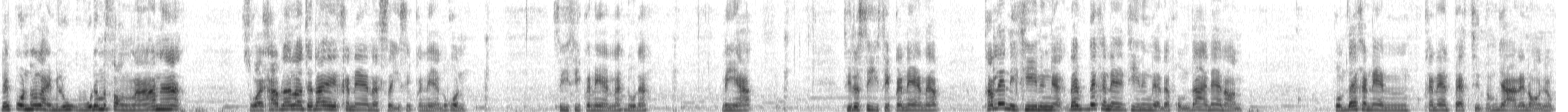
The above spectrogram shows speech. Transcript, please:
ได้ปนเท่าไหร่ไม่รู้โอ้ได้มาสองล้านฮะ สวยครับแล้วเราจะได้คะแนนอะสี่สิบคะแนนทุกคนสี่สิบคะแนนนะดูนะ นี่ฮะทีละสี่สิบคะแนนนะครับ ถ้าเล่นอีกทีหนึ่งเนี่ยได้ได้คะแนนอีกทีหนึ่งเนี่ยแต่ผมได้แน่นอน ผมได้คะแนนคะแนนแปดสิบน้ำยาแน่นอนครับ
